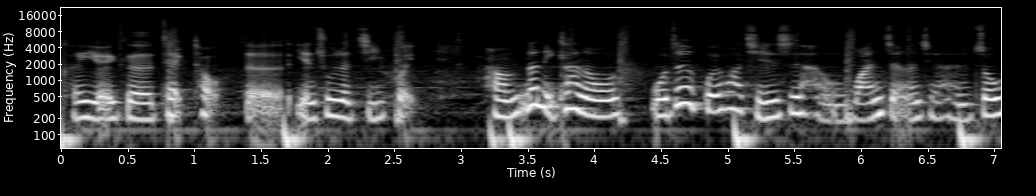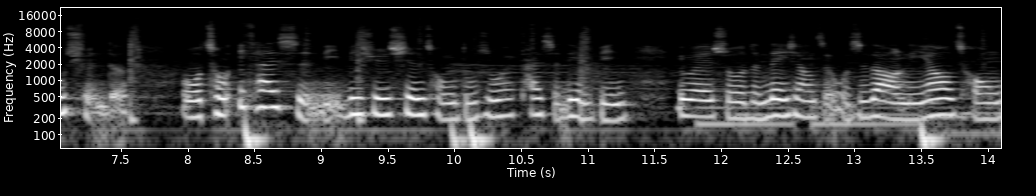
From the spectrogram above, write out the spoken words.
可以有一个 TED Talk 的演出的机会。好，那你看哦，我这个规划其实是很完整而且很周全的。我从一开始，你必须先从读书会开始练兵，因为所有的内向者，我知道你要从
